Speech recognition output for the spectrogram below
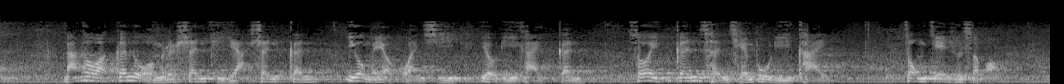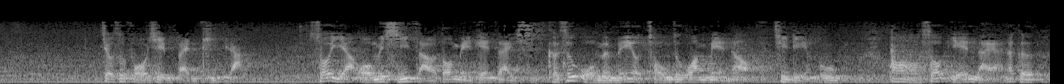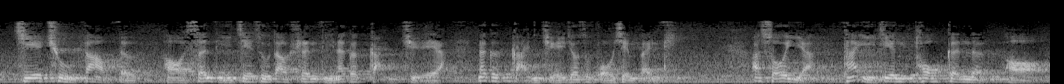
然后啊，跟我们的身体呀生根又没有关系，又离开根，所以根尘全部离开，中间是什么？就是佛性本体啦。所以啊，我们洗澡都每天在洗，可是我们没有从这方面哦去领悟哦，说原来啊那个接触到的哦身体接触到身体那个感觉呀，那个感觉就是佛性本体啊，所以啊，他已经脱根了哦，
